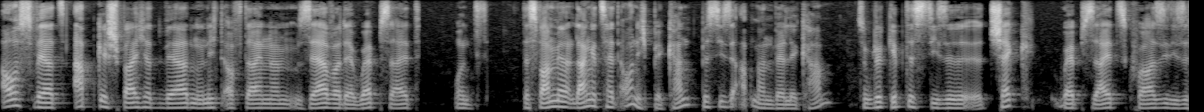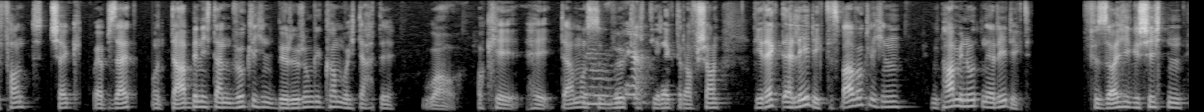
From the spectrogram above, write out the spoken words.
auswärts abgespeichert werden und nicht auf deinem Server der Website. Und das war mir lange Zeit auch nicht bekannt, bis diese Abmahnwelle kam. Zum Glück gibt es diese Check-Websites quasi, diese Font-Check-Website. Und da bin ich dann wirklich in Berührung gekommen, wo ich dachte, wow, okay, hey, da musst du mhm, wirklich ja. direkt drauf schauen. Direkt erledigt. Das war wirklich in ein paar Minuten erledigt. für solche Geschichten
